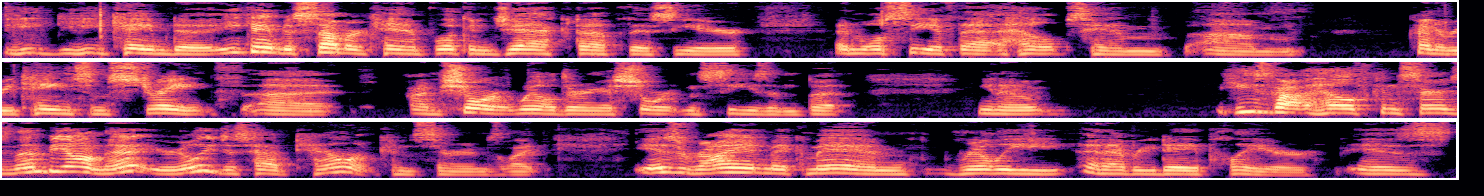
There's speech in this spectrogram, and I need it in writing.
he he came to he came to summer camp looking jacked up this year, and we'll see if that helps him um, kind of retain some strength. Uh, I'm sure it will during a shortened season, but you know he's got health concerns. And then beyond that, you really just have talent concerns. Like, is Ryan McMahon really an everyday player? Is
